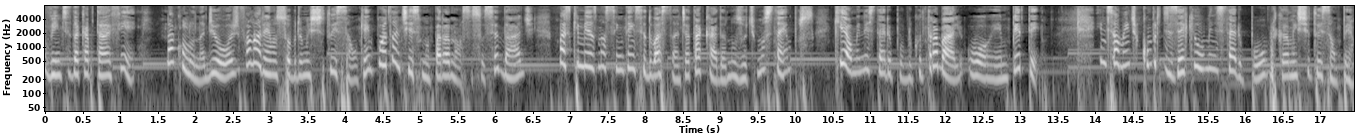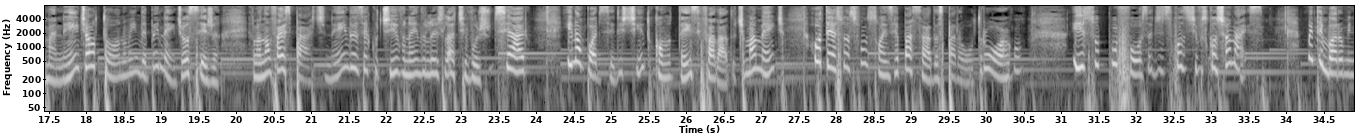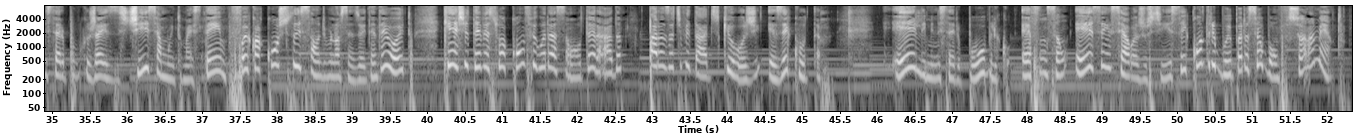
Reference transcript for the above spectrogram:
ouvintes da Capital FM. Na coluna de hoje falaremos sobre uma instituição que é importantíssima para a nossa sociedade, mas que mesmo assim tem sido bastante atacada nos últimos tempos, que é o Ministério Público do Trabalho, o OMPT. Inicialmente, cumpre dizer que o Ministério Público é uma instituição permanente, autônoma e independente, ou seja, ela não faz parte nem do Executivo, nem do Legislativo ou Judiciário e não pode ser extinto, como tem se falado ultimamente, ou ter suas funções repassadas para outro órgão, isso por força de dispositivos constitucionais. Muito embora o Ministério Público já existisse há muito mais tempo, foi com a Constituição de 1988 que este teve a sua configuração alterada para as atividades que hoje executa. Ele, Ministério Público, é função essencial à justiça e contribui para seu bom funcionamento.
